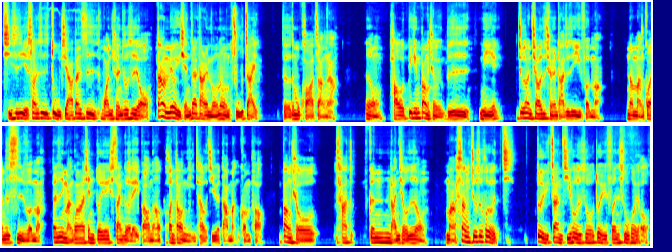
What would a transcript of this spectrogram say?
其实也算是度假，但是完全就是有，当然没有以前在大联盟那种主宰的那么夸张啦。那种抛，毕竟棒球也不是你就算敲一支全垒打就是一分嘛，那满贯是四分嘛，但是你满贯要先堆三个垒包，然后换到你才有机会打满贯炮。棒球它跟篮球这种马上就是会有对于战绩或者说对于分数会有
